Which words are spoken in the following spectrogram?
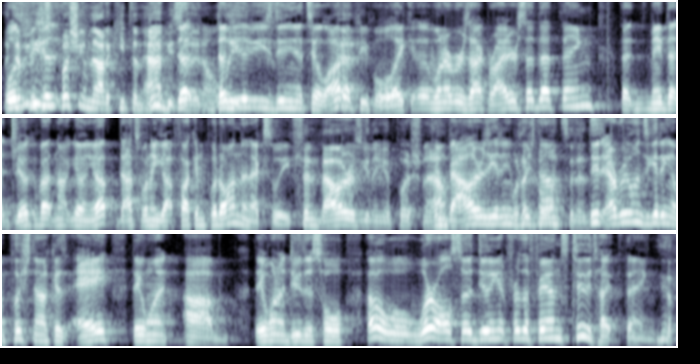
Like, Well, WWE's pushing them now to keep them happy so they don't WWE's leave. doing it to a lot Yeah. of people. Like uh, whenever Zack Ryder said that thing that made that joke about not going up, that's when he got fucking put on the next week. Finn Balor is getting a push now. Finn Balor is getting a What a push now. coincidence. Dude, everyone's getting a push now because a they want um they want to do this whole oh well we're also doing it for the fans too type thing. Yep.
